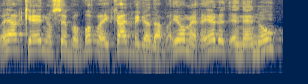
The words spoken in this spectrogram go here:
וירקן יוסף בבור ויקרא את בגדיו. ויאמר הילד איננו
